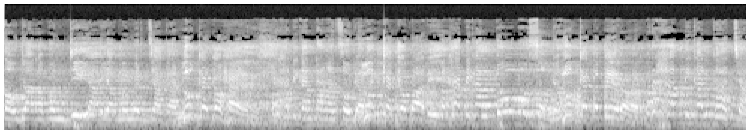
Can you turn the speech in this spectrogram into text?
saudara pun dia yang mengerjakan Look at your hands. Perhatikan tangan saudara Look at your body. Perhatikan tubuh saudara Look at the mirror. Perhatikan kaca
